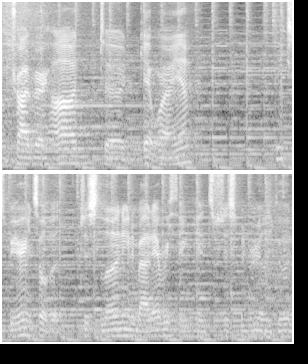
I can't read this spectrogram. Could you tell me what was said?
I've tried very hard to get where I am. The experience of it, just learning about everything, it's just been really good.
